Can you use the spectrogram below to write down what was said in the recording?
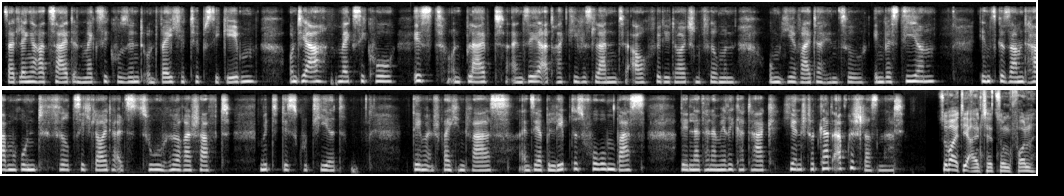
seit längerer Zeit in Mexiko sind und welche Tipps sie geben. Und ja, Mexiko ist und bleibt ein sehr attraktives Land, auch für die deutschen Firmen, um hier weiterhin zu investieren. Insgesamt haben rund 40 Leute als Zuhörerschaft mitdiskutiert. Dementsprechend war es ein sehr belebtes Forum, was den Lateinamerika-Tag hier in Stuttgart abgeschlossen hat. Soweit die Einschätzung von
